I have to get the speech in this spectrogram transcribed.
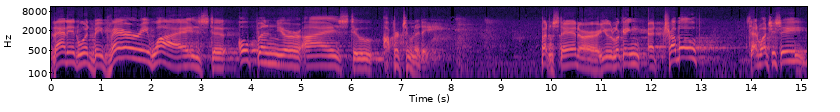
that it would be very wise to open your eyes to opportunity. But instead, are you looking at trouble? Is that what you see?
